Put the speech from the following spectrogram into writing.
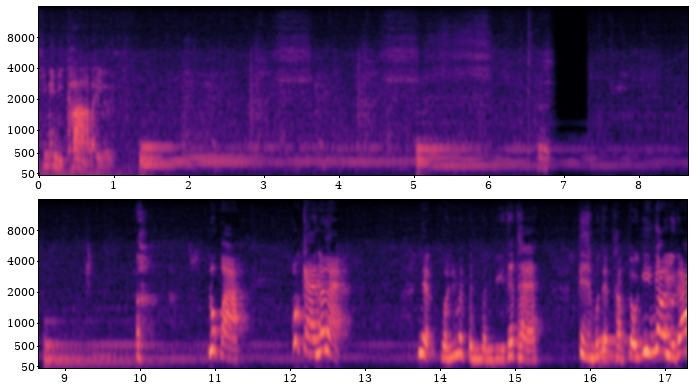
ที่ไม่มีค่าอะไรเลยลู นั่นแหละ เนี่ยวันนี้มันเป็นวันดีแท้ๆ แกมัวแต่ทำตัวงี่เง่าอยู่ได้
